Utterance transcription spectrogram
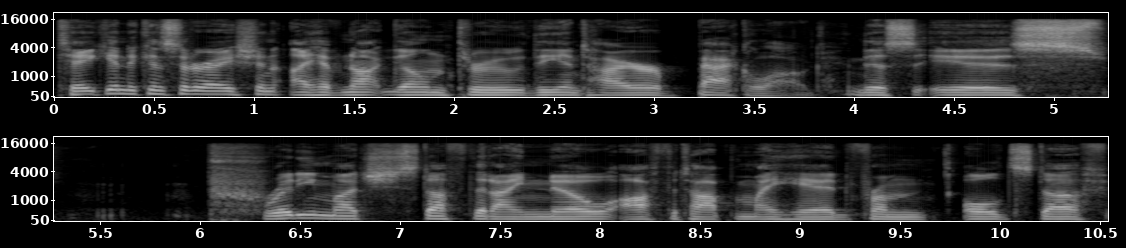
take into consideration I have not gone through the entire backlog. This is pretty much stuff that I know off the top of my head from old stuff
